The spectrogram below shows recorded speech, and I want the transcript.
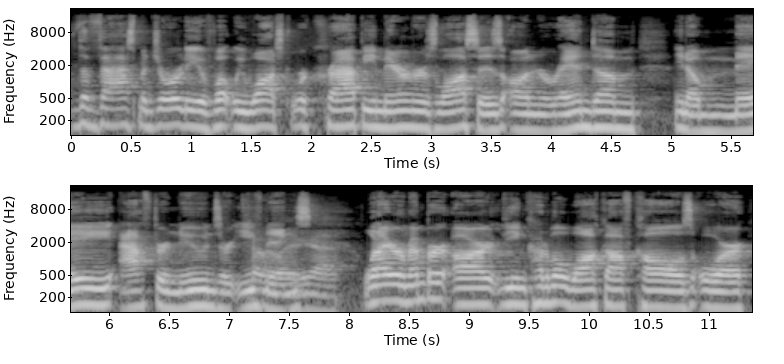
the vast majority of what we watched were crappy Mariners losses on random, you know, May afternoons or evenings. yeah. What I remember are the incredible walk-off calls or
